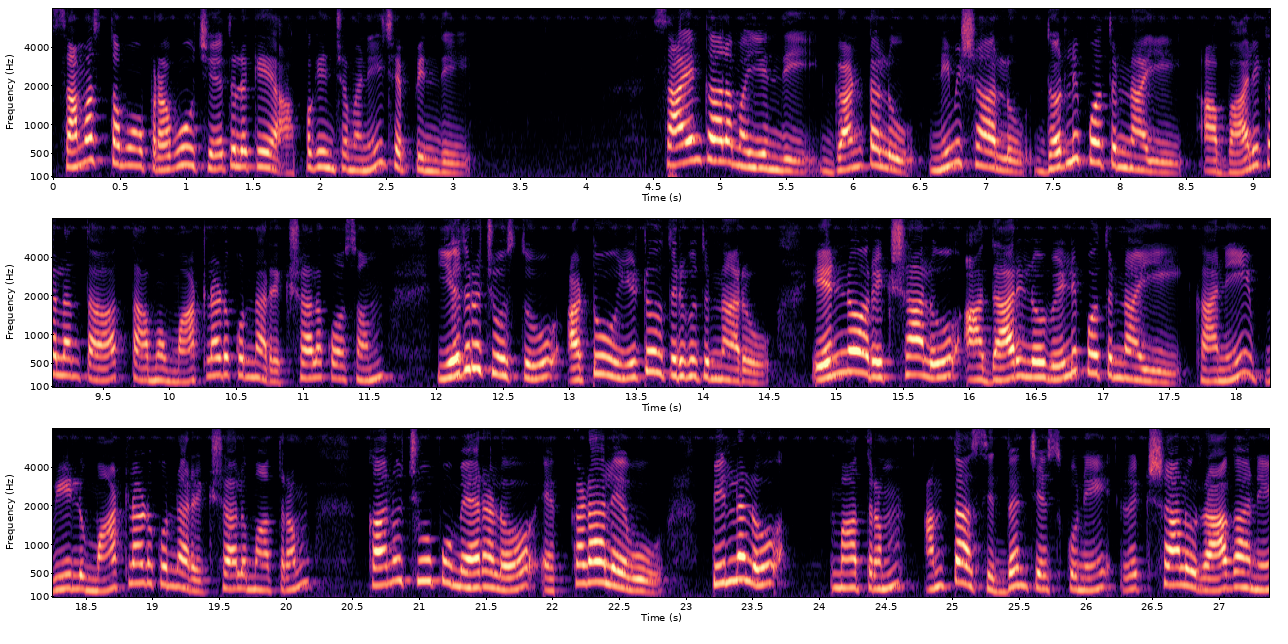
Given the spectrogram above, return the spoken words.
సమస్తము ప్రభు చేతులకే అప్పగించమని చెప్పింది. సాయంకాలం అయ్యింది. గంటలు నిమిషాలు దొర్లిపోతున్నాయి. ఆ బాలికలంతా తాము మాట్లాడుకున్న రిక్షాల కోసం ఎదురు చూస్తూ అటు ఇటు తిరుగుతున్నారు. ఎన్నో రిక్షాలు ఆ దారిలో వెళ్ళిపోతున్నాయి. కానీ వీళ్ళు మాట్లాడుకున్న రిక్షాలు మాత్రం కనుచూపు మేరలో ఎక్కడా లేవు. పిల్లలు మాత్రం అంతా సిద్ధం చేసుకుని రిక్షాలు రాగానే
